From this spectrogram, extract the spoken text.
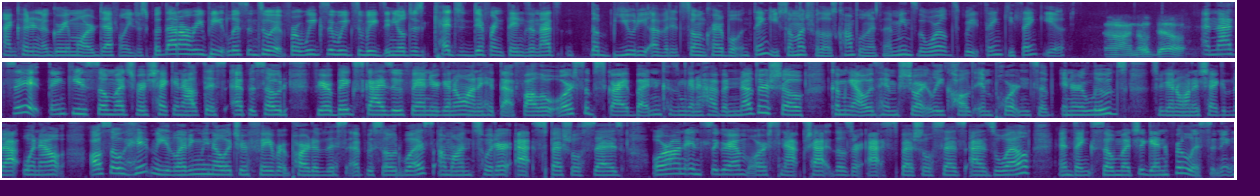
I couldn't agree more. Definitely just put that on repeat, listen to it for weeks and weeks and weeks, and you'll just catch different things. And that's the beauty of it. It's so incredible. And thank you so much for those compliments. That means the world, sweet. Thank you. Thank you. Ah, no doubt. And that's it. Thank you so much for checking out this episode. If you're a big Skyzoo fan, you're going to want to hit that follow or subscribe button because I'm going to have another show coming out with him shortly called Importance of Interludes. So you're going to want to check that one out. Also, hit me letting me know what your favorite part of this episode was. I'm on Twitter at Special Says or on Instagram or Snapchat. Those are at Special Says as well. And thanks so much again for listening.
